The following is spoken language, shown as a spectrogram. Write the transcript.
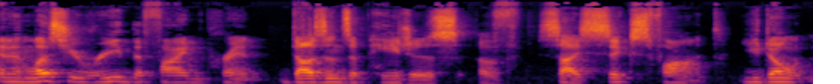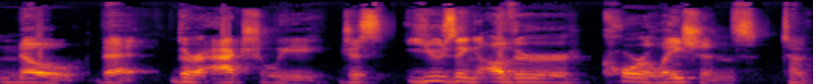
And unless you read the fine print, dozens of pages of size 6 font, you don't know that they're actually just using other correlations to,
